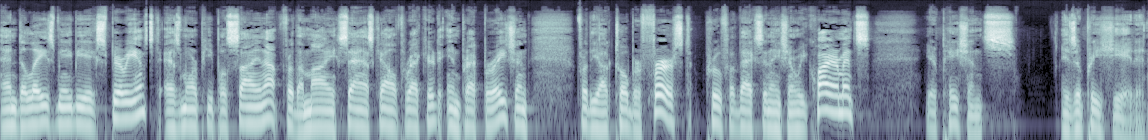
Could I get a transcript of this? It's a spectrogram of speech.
and delays may be experienced as more people sign up for the MySask health record in preparation for the October 1st proof of vaccination requirements your patience is appreciated.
